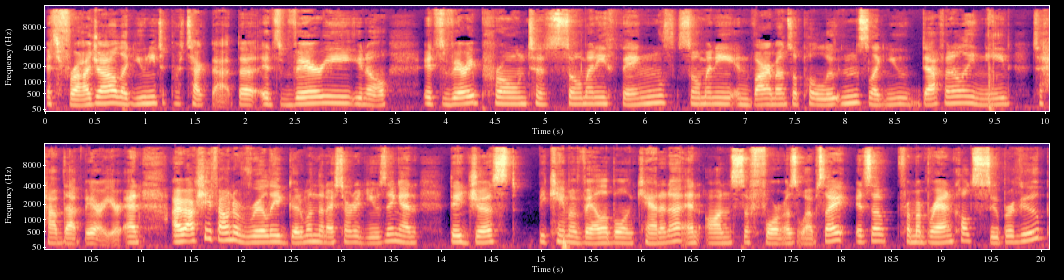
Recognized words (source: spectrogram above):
it's fragile. Like you need to protect that. The it's very, you know, it's very prone to so many things, so many environmental pollutants. Like you definitely need to have that barrier. And I've actually found a really good one that I started using and they just became available in Canada and on Sephora's website. It's a from a brand called Supergoop.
